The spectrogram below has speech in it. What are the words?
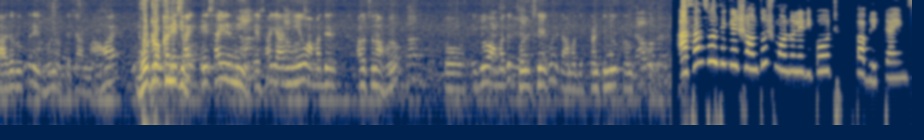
তাদের উপরে এই ধরনের অত্যাচার না হয়। ভোট রক্ষা নিয়ে এসআই নিয়ে এসআইআর নিয়েও আমাদের আলোচনা হলো। তো এগুলো আমাদের চলছে এখন এটা আমাদের কন্টিনিউ আসানসোল থেকে সন্তোষ মণ্ডলের report Public Times.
